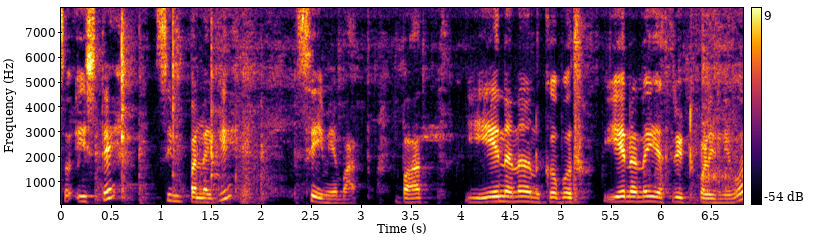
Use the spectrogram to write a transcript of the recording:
ಸೊ ಇಷ್ಟೇ ಸಿಂಪಲ್ಲಾಗಿ ಸೇಮೆ ಬಾತ್. ಬಾತ್ ಏನನ ಅನ್ಕೋಬೋದು ಏನನ ಹೆಸರಿಟ್ಕೊಳ್ಳಿ ನೀವು.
